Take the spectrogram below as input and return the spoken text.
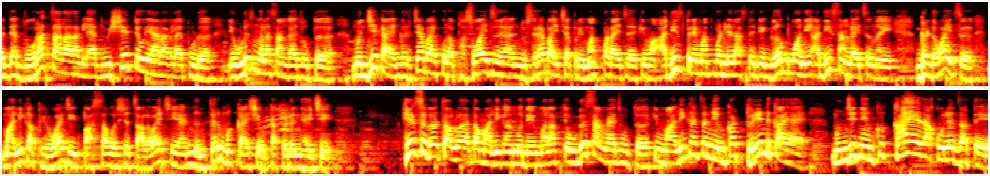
सध्या जोरात चाला लागल्यात विषय तो या लागलाय पुढं. एवढंच मला सांगायचं होतं. म्हणजे काय? घरच्या बायकोला फसवायचं आणि दुसऱ्या बाईच्या प्रेमात पडायचं किंवा आधीच प्रेमात पडलेलं असते ते गप आणि आधीच सांगायचं नाही. गडवायचं. मालिका फिरवायची पाच सहा वर्ष चालवायची आणि नंतर मग काय शेवटाकडे न्यायचे? हे सगळं चालू आहे आता मालिकांमध्ये. मला तेवढं सांगायचं होतं की मालिकाचा नेमका ट्रेंड काय आहे? म्हणजे नेमकं काय दाखवलं जातंय?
